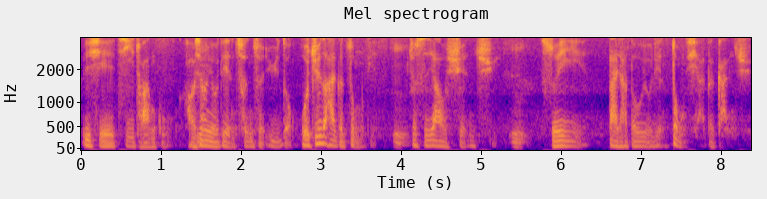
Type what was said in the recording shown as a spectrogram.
一些集团股好像有点蠢蠢欲动。我觉得还有个重点，嗯，就是要选举，嗯，所以。大家都有点动起来的感觉，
